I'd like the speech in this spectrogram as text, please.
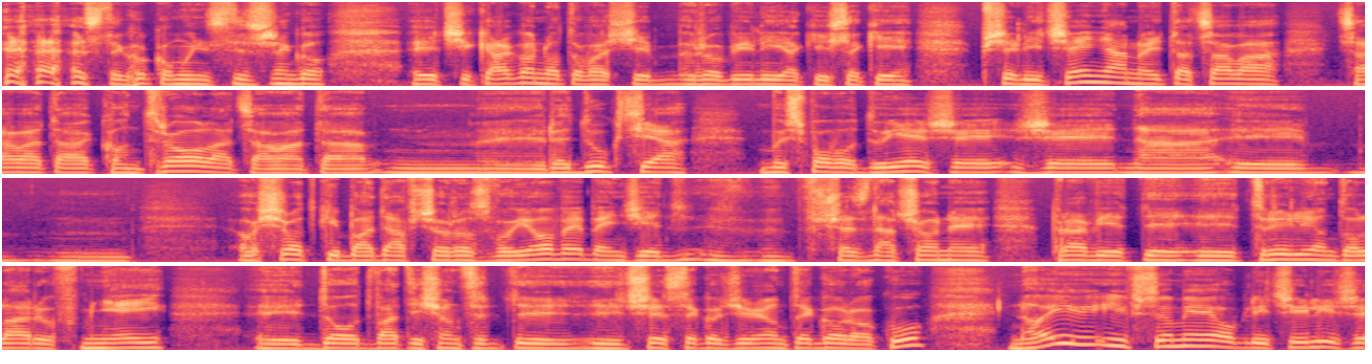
z tego komunistycznego y, Chicago, no to właśnie robili jakieś takie przeliczenia, no i ta cała, cała ta kontrola, cała ta mm, redukcja spowoduje, że, że na y, mm, ośrodki badawczo-rozwojowe będzie przeznaczone prawie y, y, trylion dolarów mniej y, do 2039 roku. No i, i w sumie obliczyli, że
